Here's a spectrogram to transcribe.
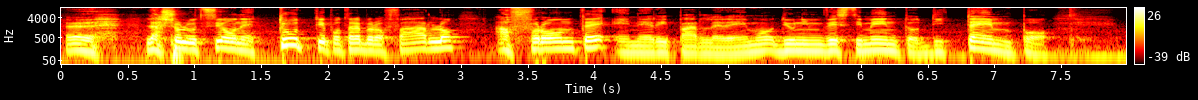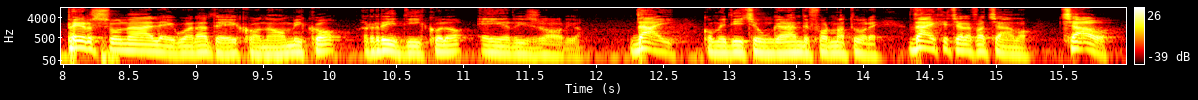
eh, la soluzione, tutti potrebbero farlo a fronte, e ne riparleremo, di un investimento di tempo personale, guardate, economico, ridicolo e irrisorio. Dai, come dice un grande formatore, dai che ce la facciamo. Ciao!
